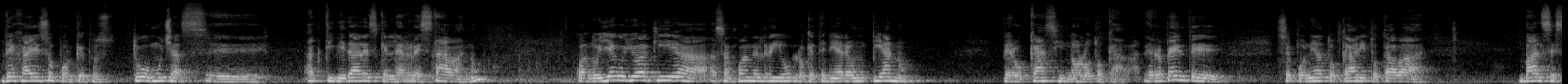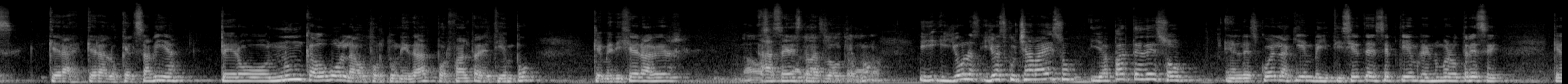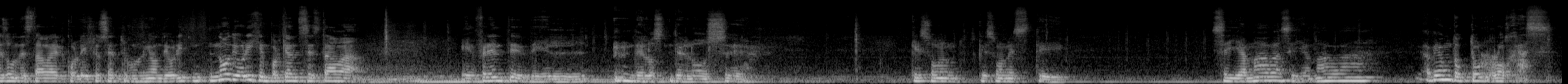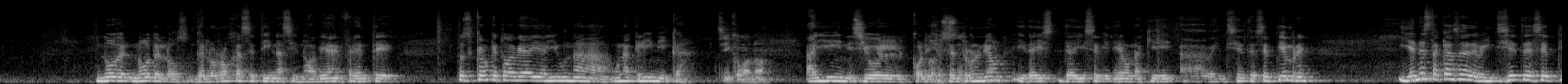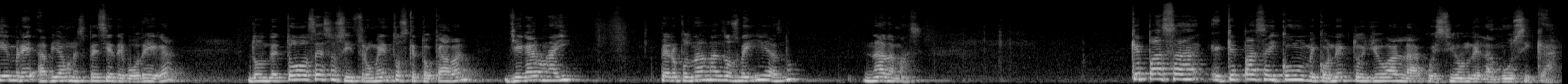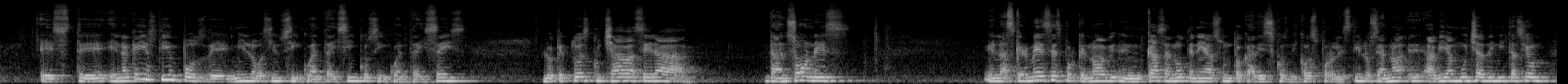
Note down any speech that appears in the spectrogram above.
deja eso porque pues, tuvo muchas eh, actividades que le restaban, ¿no? Cuando llego yo aquí a San Juan del Río, lo que tenía era un piano pero casi no lo tocaba. De repente se ponía a tocar y tocaba valses, que era, que era lo que él sabía, pero nunca hubo la oportunidad, por falta de tiempo, que me dijera, a ver, no, haz esto, haz lo otro, claro. ¿no? Y, y yo, yo escuchaba eso, y aparte de eso, en la escuela aquí en 27 de septiembre, número 13, que es donde estaba el Colegio Centro Unión de origen, no de origen, porque antes estaba enfrente del, de los... De los eh, que son, que son este, se llamaba, se llamaba, había un doctor Rojas, no de, no de los, de los Rojas Cetina, sino había enfrente, pues creo que todavía hay ahí una, una clínica. Sí, cómo no. Allí inició el Colegio pues, Centro Unión y de ahí, de ahí se vinieron aquí a 27 de septiembre. Y en esta casa de 27 de septiembre había una especie de bodega donde todos esos instrumentos que tocaban llegaron ahí pero pues nada más los veías, ¿no? Nada más. ¿Qué pasa, ¿Qué pasa y cómo me conecto yo a la cuestión de la música? Este, en aquellos tiempos de 1955-56, lo que tú escuchabas era danzones en las kermeses, porque no, en casa no tenías un tocadiscos ni cosas por el estilo, o sea, no, eh, había mucha limitación.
